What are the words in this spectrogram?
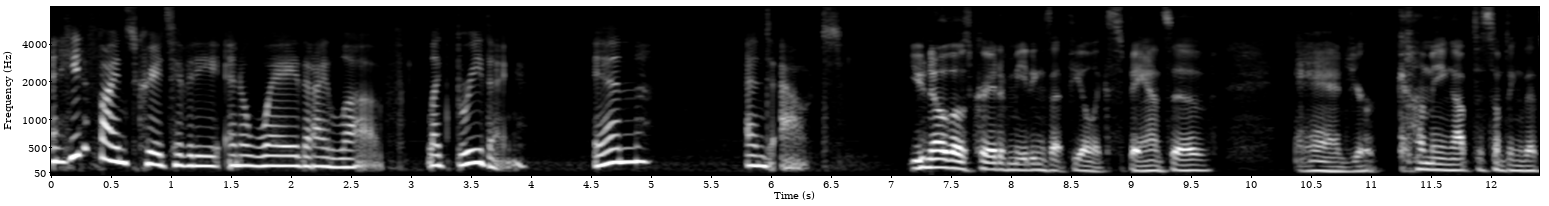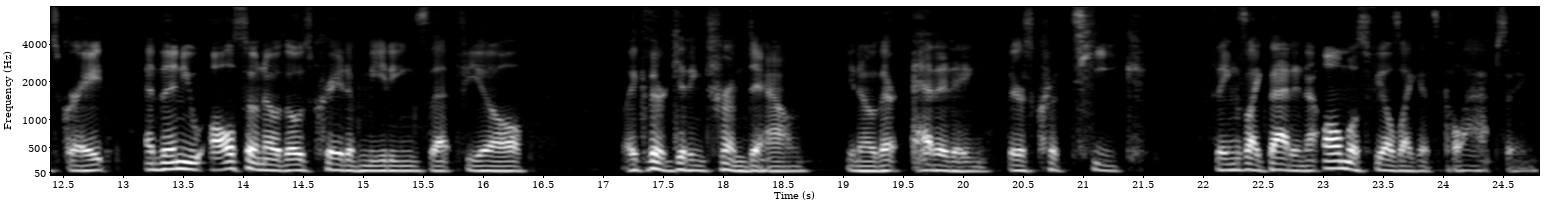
And he defines creativity in a way that I love, like breathing in and out. You know, those creative meetings that feel expansive and you're coming up to something that's great. And then you also know those creative meetings that feel like they're getting trimmed down. You know, they're editing, there's critique, things like that and it almost feels like it's collapsing.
